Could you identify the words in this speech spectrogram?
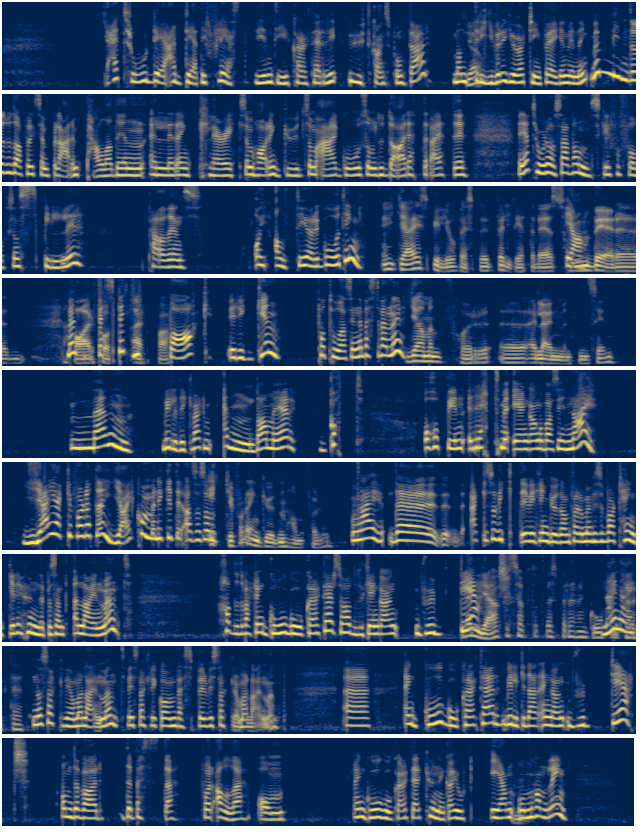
Jeg tror det er det de fleste DND-karakterer i utgangspunktet er. Man ja. driver og gjør ting for egen vinning, med mindre du da f.eks. er en paladin eller en cleric som har en gud som er god, som du da retter deg etter. Men jeg tror det også er vanskelig for folk som spiller paladins å alltid gjøre gode ting. Jeg spiller jo Vesper veldig etter det, som ja. dere men har fått erfart. Men Vesper gikk bak ryggen på to av sine beste venner. Ja, men for uh, alignmenten sin. Men ville det ikke vært enda mer godt å hoppe inn rett med en gang og bare si nei? Jeg er ikke for dette! Jeg kommer ikke til altså, sånn... Ikke for den guden han følger. Nei, det er ikke så viktig hvilken gud han følger, men hvis vi bare tenker 100% alignment Hadde det vært en god, god karakter, så hadde du ikke engang vurdert Men jeg har ikke sagt at Vesper er en god, nei, nei. karakter. Nå snakker vi om alignment. Vi snakker ikke om Vesper, vi snakker om alignment. Uh, en god, god karakter ville ikke der engang vurdert om det var det beste for alle om En god, god karakter kunne ikke ha gjort én ond handling.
